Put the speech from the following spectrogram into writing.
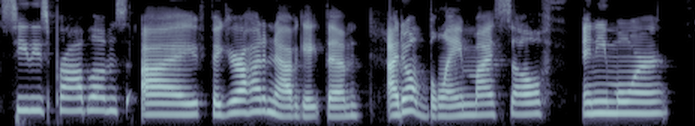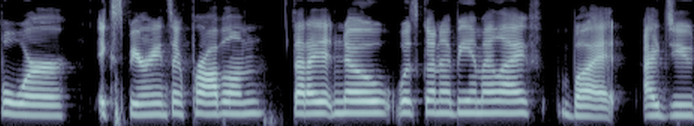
see these problems, I figure out how to navigate them. I don't blame myself anymore for experiencing a problem that I didn't know was going to be in my life, but I do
